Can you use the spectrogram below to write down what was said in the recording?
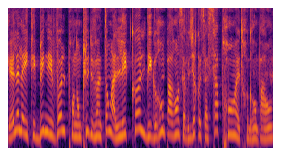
Et elle, elle a été bénévole pendant plus de 20 ans à l'école des grands-parents. Ça veut dire que ça s'apprend à être grand-parent.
